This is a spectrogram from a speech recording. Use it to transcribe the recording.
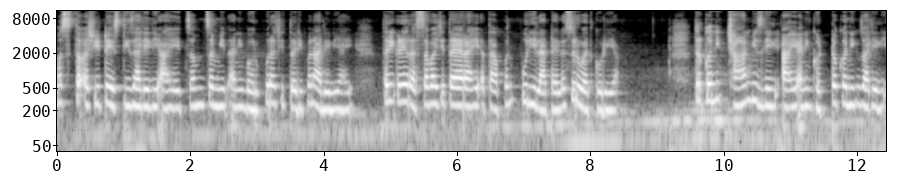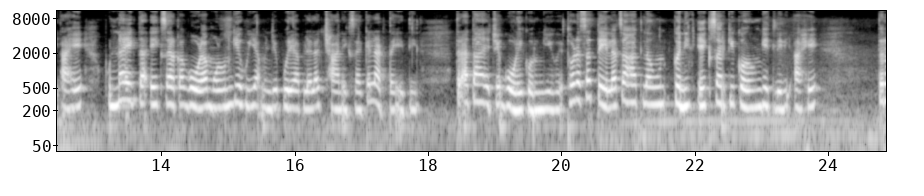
मस्त अशी टेस्टी झालेली आहे चमचमीत आणि भरपूर अशी तरी पण आलेली आहे. तर इकडे रस्सा भाजी तयार आहे आता आपण पुरी लाटायला सुरुवात करूया. तर कणिक छान भिजलेली आहे आणि घट्ट कणिक झालेली आहे. पुन्हा एकदा एकसारखा गोळा मळून घेऊया म्हणजे पुरे आपल्याला छान एकसारखे लाटता येतील. तर आता याचे गोळे करून घेऊया. थोडासा तेलाचा हात लावून कणिक एकसारखी करून घेतलेली आहे. तर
